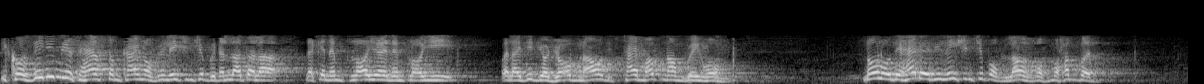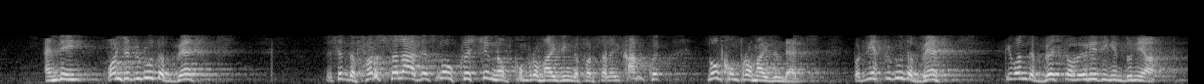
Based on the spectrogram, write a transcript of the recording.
Because they didn't just have some kind of relationship with Allah Ta'ala, like an employer and employee. Well, I did your job now, it's time up, now I'm going home. No, no, they had a relationship of love, of muhabbah. And they wanted to do the best. They said the farz salah, there's no question of compromising the farz salah. You can't quit, no compromise in that. But we have to do the best. We want the best of everything in dunya.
